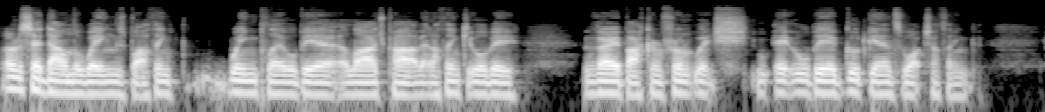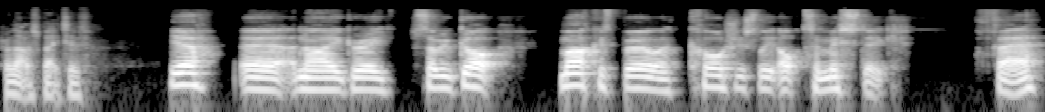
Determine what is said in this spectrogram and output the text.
I don't want to say down the wings, but I think wing play will be a, a large part of it. And I think it will be very back and front, which it will be a good game to watch. I think from that perspective. Yeah, uh, no, I agree. So we've got Marcus Burler cautiously optimistic fair.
